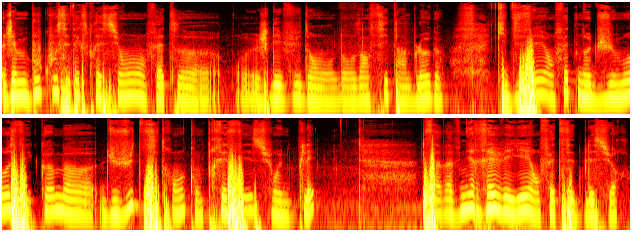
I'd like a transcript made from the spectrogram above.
J'aime beaucoup cette expression, en fait, euh, je l'ai vu dans, dans, un site, un blog, qui disait, en fait, notre jumeau, c'est comme euh, du jus de citron qu'on pressait sur une plaie. Ça va venir réveiller, en fait, cette blessure.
